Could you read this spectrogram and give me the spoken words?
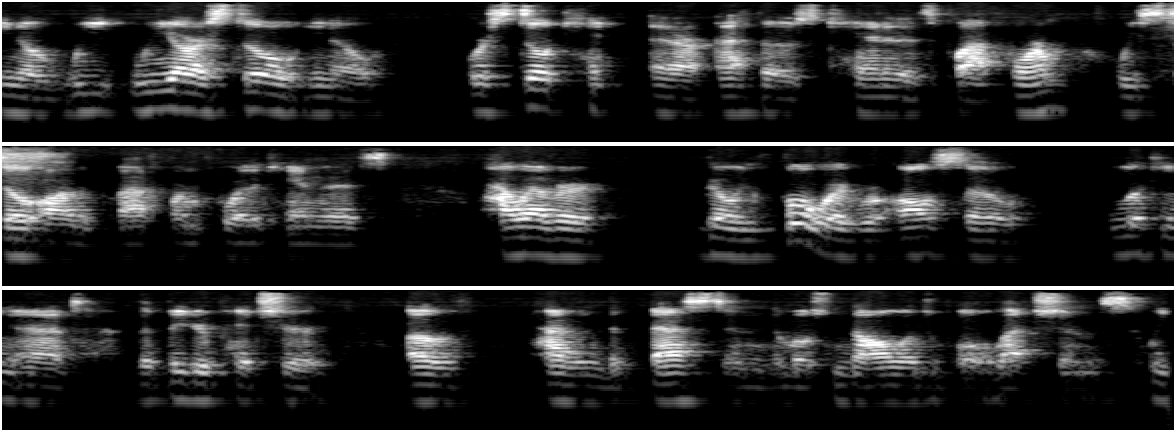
you know we we are still you know we're still can- at our ethos candidates platform we still are the platform for the candidates. However, going forward, we're also looking at the bigger picture of having the best and the most knowledgeable elections we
